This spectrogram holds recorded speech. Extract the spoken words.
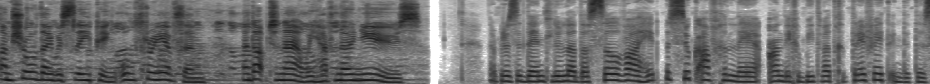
I'm sure they were sleeping, all three of them. And up to now, we have no news. Die president Lula da Silva het besoek afgelê aan die gebied wat getref het en dit is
